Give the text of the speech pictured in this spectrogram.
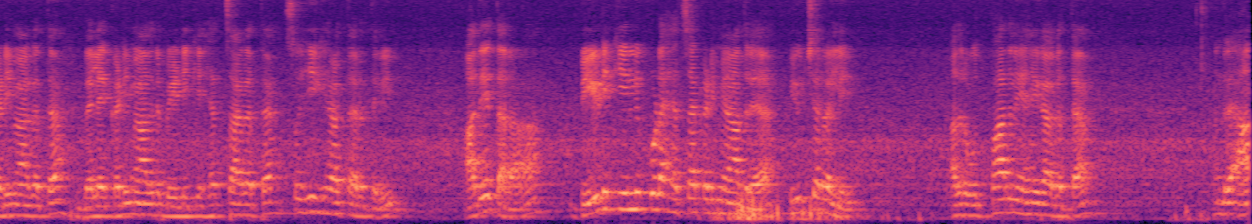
ಕಡಿಮೆ ಆಗುತ್ತೆ, ಬೆಲೆ ಕಡಿಮೆ ಆದರೆ ಬೇಡಿಕೆ ಹೆಚ್ಚಾಗತ್ತೆ. ಸೊ ಹೀಗೆ ಹೇಳ್ತಾ ಇರ್ತೀವಿ. ಅದೇ ಥರ ಬೇಡಿಕೆಯಲ್ಲಿ ಕೂಡ ಹೆಚ್ಚ ಕಡಿಮೆ ಆದರೆ ಫ್ಯೂಚರಲ್ಲಿ ಅದರ ಉತ್ಪಾದನೆ ಹೇಗಾಗುತ್ತೆ? ಅಂದರೆ ಆ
